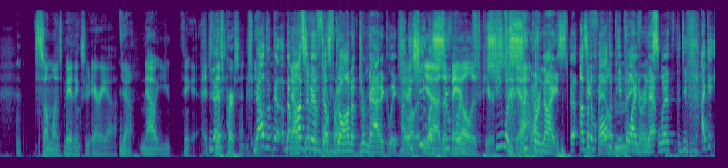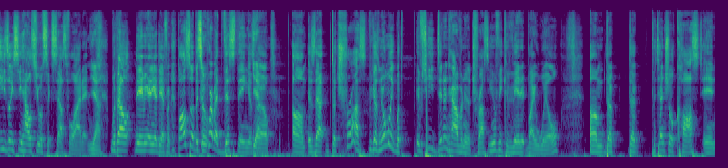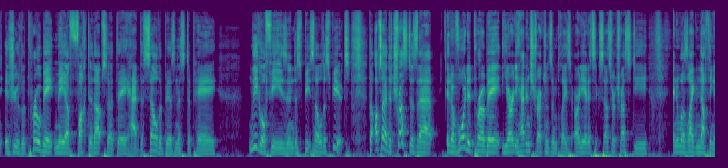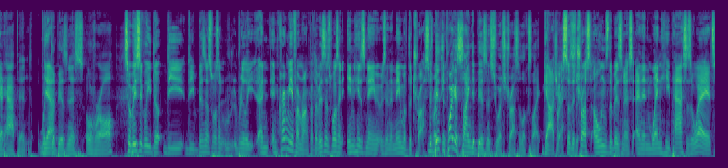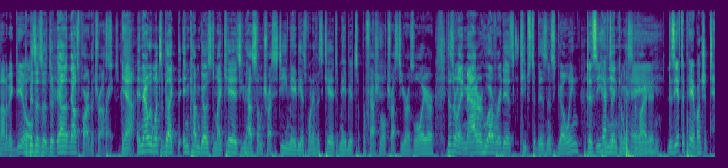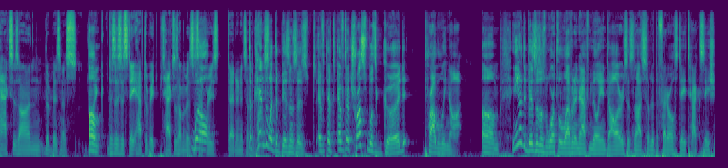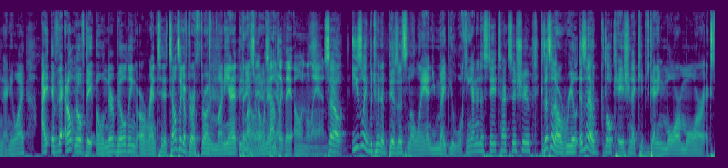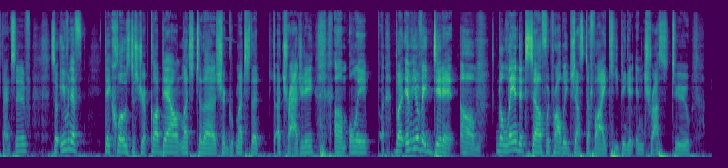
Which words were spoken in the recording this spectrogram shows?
someone's bathing suit area. yeah. Now you think it's Yeah, this person. Now the, the, the Now odds of it have just forefront. gone up dramatically. and love she it. Yeah, was the super, veil is pierced. She was Yeah. super nice. Uh, I was thinking of all the people The I've ignorance. met with. I could easily see how she was successful at it. Yeah. Without naming any idea. But also the So- good part about this thing is Yeah. though. Um, is that the trust? Because normally, with if she didn't have it in a trust, even if he conveyed it by will, um, the the potential cost in issues with probate may have fucked it up so that they had to sell the business to pay legal fees and dispute settle disputes. The upside the trust is that it avoided probate. He already had instructions in place, already had a successor trustee, and it was like nothing had happened with Yeah. the business overall. So basically, the the the business wasn't really, and, and correct me if I'm wrong, but the business wasn't in his name; it was in the name of the trust. The right? he probably assigned the business to a trust. It looks like. Gotcha. So the trust owns the business, and then when he passes away, it's not a big deal. Business is, now, now it's part of the trust. Right. Yeah. And now we want to be like the income goes to my kids. You have some trustee. Maybe it's one of his kids. Maybe it's a professional trustee or his lawyer. It doesn't really matter. Whoever it is keeps the business going. Does he have to the income pay? divided? Does he have to pay a bunch of taxes on the business? Um, like, does his estate have to pay taxes on the business well, after he's dead and it's in Depends on what the business is. If the, if the trust was good, probably not. Um, and you know, if the business is worth eleven and a half million dollars, it's not subject to federal state taxation anyway. I if they, I don't know if they own their building or rent it. It sounds like if they're throwing money at it, they, must own own it. sounds like they own the land. So easily between a business and the land, you might be looking at an estate tax issue because that's a real isn't a location that keeps getting more and more expensive. So even if they closed the strip club down, much to the much to the a tragedy, um, only but if, even if they didn't, um, the land itself would probably justify keeping it in trust to.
